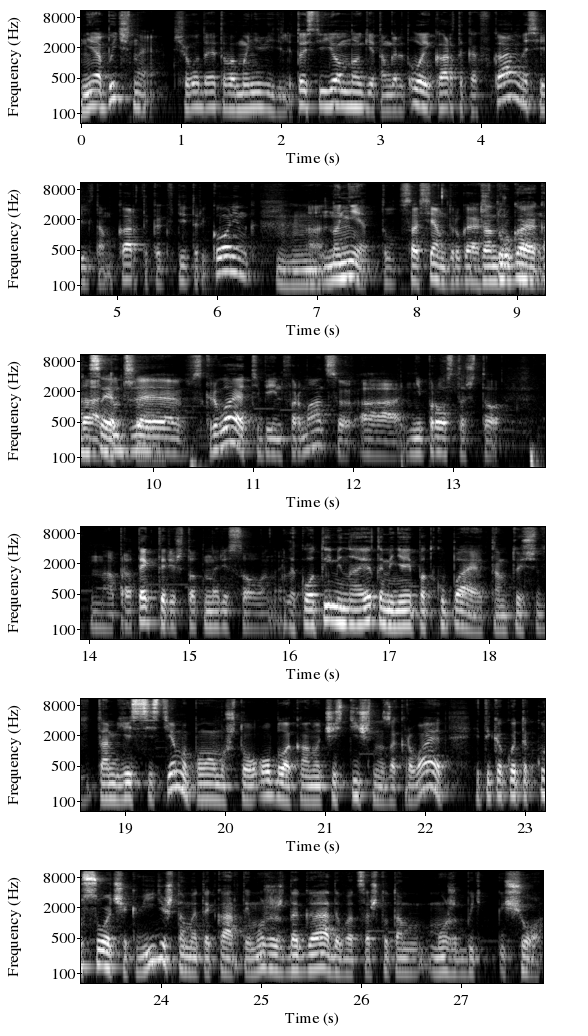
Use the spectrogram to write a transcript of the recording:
необычное, чего до этого мы не видели. То есть ее многие там говорят, ой, карты как в Canvas или там карты как в Dieter Конинг, угу. но нет, тут совсем другая там штука. другая концепция. Да, тут же скрывают тебе информацию, а не просто что на протекторе что-то нарисованное. Так вот именно это меня и подкупает. Там, то есть там есть система, по-моему, что облако оно частично закрывает, и ты какой-то кусочек видишь там этой карты, и можешь догадываться, что там может быть еще.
